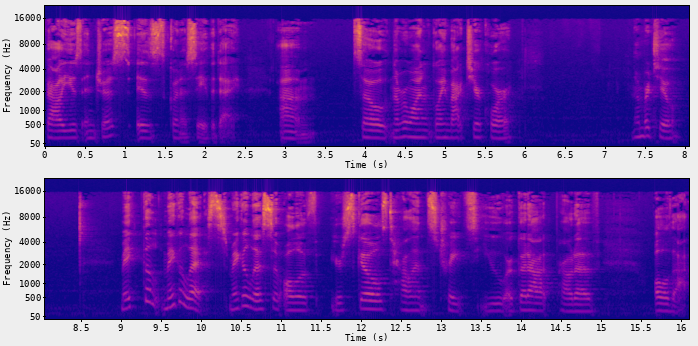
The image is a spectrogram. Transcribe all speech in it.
values, interests, is going to save the day. Um, so number one, going back to your core. Number two, make the make a list. Make a list of all of your skills, talents, traits you are good at, proud of, all of that.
